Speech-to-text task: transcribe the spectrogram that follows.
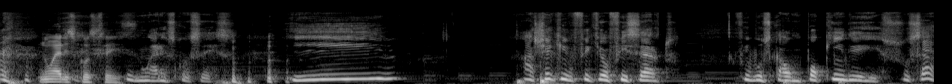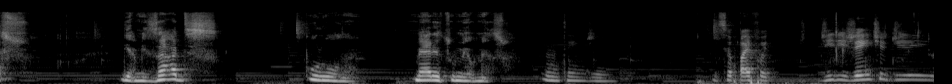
Não era escocês. Não era escocês. E achei que, que eu fiz certo. Fui buscar um pouquinho de sucesso, de amizades, por mérito meu mesmo. Entendi. E seu pai foi dirigente de...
